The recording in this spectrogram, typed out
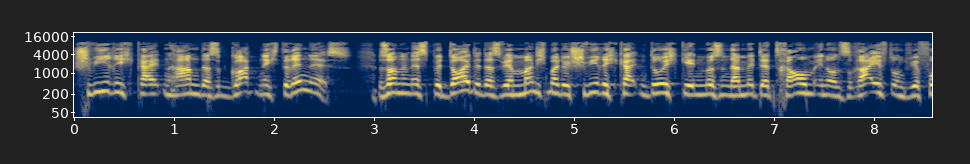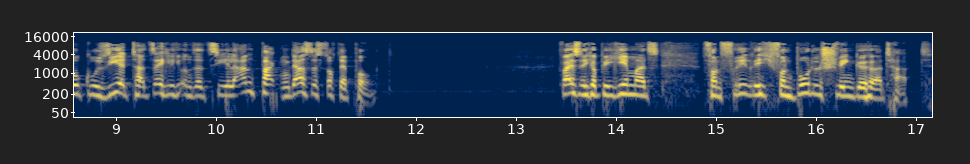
Schwierigkeiten haben, dass Gott nicht drin ist, sondern es bedeutet, dass wir manchmal durch Schwierigkeiten durchgehen müssen, damit der Traum in uns reift und wir fokussiert tatsächlich unser Ziel anpacken. Das ist doch der Punkt. Ich weiß nicht, ob ihr jemals von Friedrich von Bodelschwing gehört habt.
